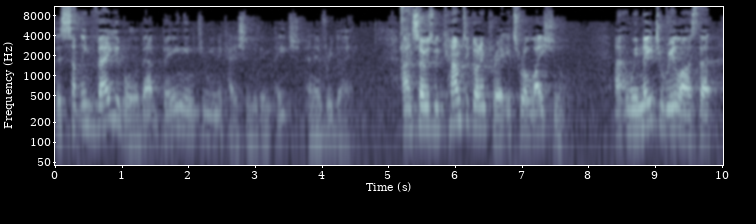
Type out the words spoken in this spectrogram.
There's something valuable about being in communication with Him each and every day. And so, as we come to God in prayer, it's relational. Uh, and we need to realise that,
